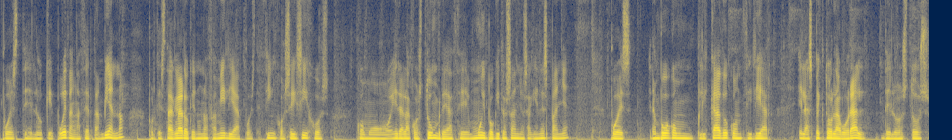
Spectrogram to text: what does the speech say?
pues de lo que puedan hacer también, ¿no? Porque está claro que en una familia pues de cinco o seis hijos, como era la costumbre hace muy poquitos años aquí en España, pues era un poco complicado conciliar el aspecto laboral de los dos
